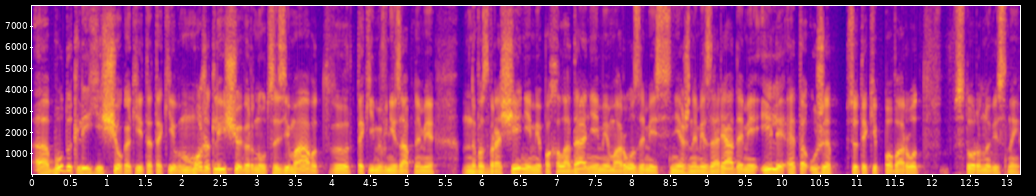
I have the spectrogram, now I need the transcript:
Э, будут ли еще какие-то такие, может ли еще вернуться зима вот э, такими внезапными возвращениями, похолоданиями, морозами, снежными зарядами, или это уже все-таки поворот в сторону весны?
